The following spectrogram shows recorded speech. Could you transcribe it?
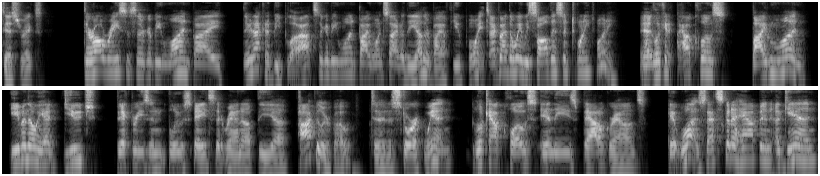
districts, they're all races that are going to be won by, they're not going to be blowouts. They're going to be won by one side or the other by a few points. I, by the way, we saw this in 2020. Uh, look at how close Biden won, even though he had huge victories in blue states that ran up the uh, popular vote to an historic win. Look how close in these battlegrounds it was. That's going to happen again.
